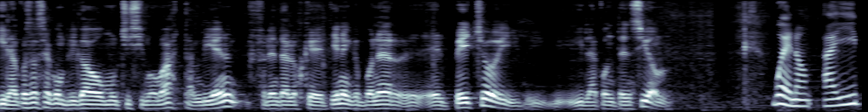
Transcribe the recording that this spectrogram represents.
Y la cosa se ha complicado muchísimo más también frente a los que tienen que poner el pecho y la contención. Bueno, ahí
